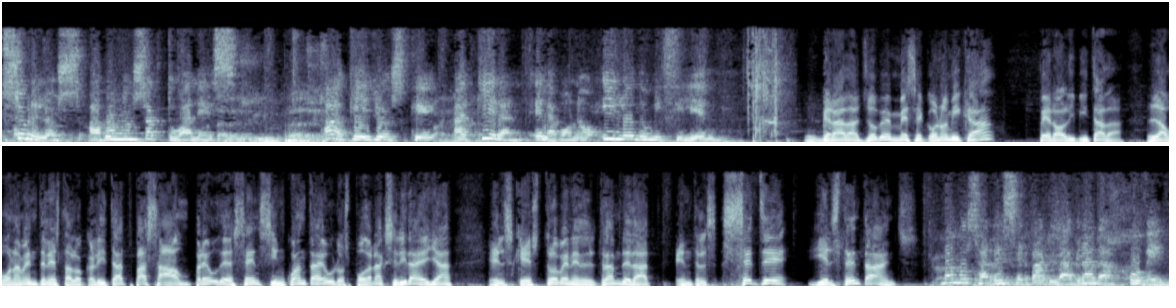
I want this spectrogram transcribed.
sobre los abonos actuales a aquellos que adquieran el abono y lo domicilien. Grada jove més econòmica, però limitada. L'abonament en esta localitat passa a un preu de 150 euros. Podran accedir a ella els que es troben en el tram d'edat entre els 16 i els 30 anys. Vamos a reservar la grada joven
